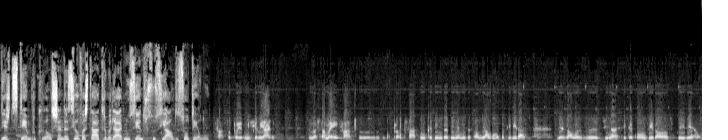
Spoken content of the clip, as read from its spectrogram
Desde setembro que Alexandra Silva está a trabalhar no Centro Social de Sotelo. Faço apoio domiciliário, mas também faço, pronto, faço um bocadinho da dinamização de algumas atividades, desde aulas de ginástica com os idosos, por exemplo.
